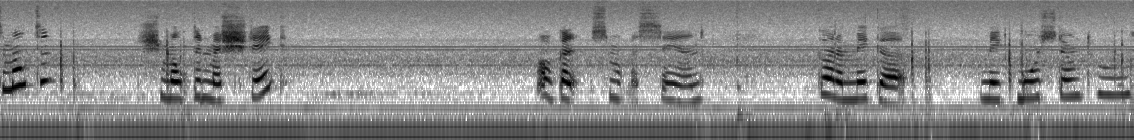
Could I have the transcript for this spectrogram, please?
smelted. Smelted my. Oh, got to smelt my sand. Gotta make a make more stone tools.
